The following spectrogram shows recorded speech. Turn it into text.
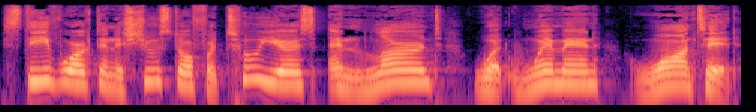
Steve worked in a shoe store for two years and learned what women wanted.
